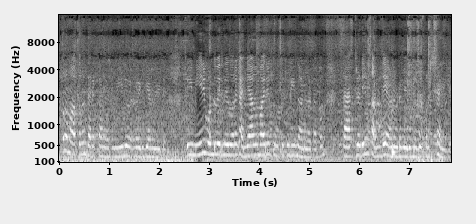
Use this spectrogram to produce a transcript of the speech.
അത്ര മാത്രം തിരക്കാണ് കേട്ടോ മീൻ മേടിക്കാൻ വേണ്ടിയിട്ട്. അപ്പോൾ ഈ മീൻ കൊണ്ടുവരുന്നതെന്ന് പറഞ്ഞാൽ കന്യാകുമാരി തൂത്തുക്കുടിയിൽ നിന്നാണ് കേട്ടോ. അപ്പം സാറ്റർഡേയും സൺഡേ ആണ് ഇവിടെ വരുന്നത് ഫ്രഷ് ആയിട്ട്.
